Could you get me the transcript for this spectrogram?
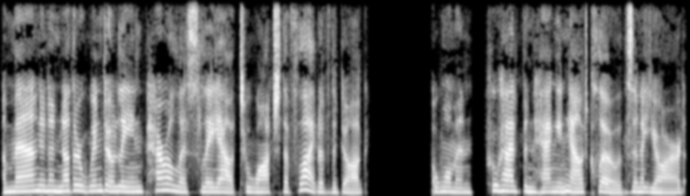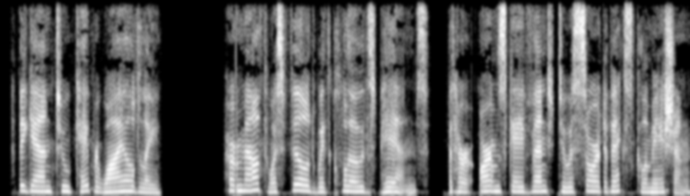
A man in another window leaned perilously out to watch the flight of the dog. A woman, who had been hanging out clothes in a yard, began to caper wildly. Her mouth was filled with clothespins, but her arms gave vent to a sort of exclamation.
